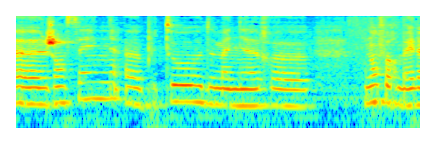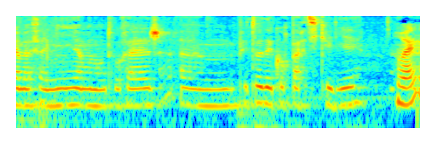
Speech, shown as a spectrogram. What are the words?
Euh, J'enseigne euh, plutôt de manière euh, non formelle à ma famille, à mon entourage, plutôt des cours particuliers. Ouais.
